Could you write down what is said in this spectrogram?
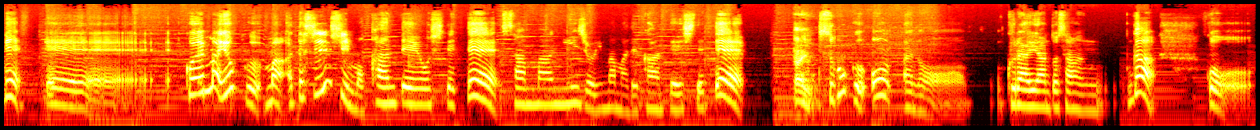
で、えーこれまあよく、まあ私自身も鑑定をしてて、3万人以上今まで鑑定してて、はい。すごくおあのクライアントさんがこ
